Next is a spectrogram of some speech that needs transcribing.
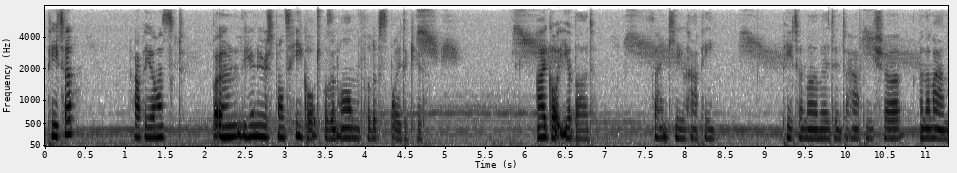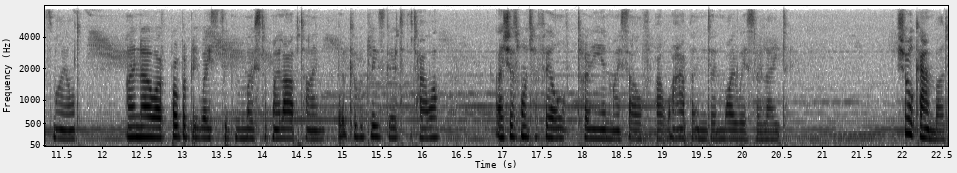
Peter? Happy asked, but the only response he got was an armful of Spider Kid. I got your bud. Thank you, Happy, Peter murmured into Happy's shirt, and the man smiled. I know I've probably wasted most of my lab time, but could we please go to the tower? I just want to fill Tony and myself about what happened and why we're so late. Sure can, bud,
